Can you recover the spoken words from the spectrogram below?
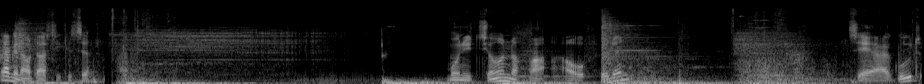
Ja, genau, da ist die Kiste. Munition nochmal auffüllen. Sehr gut.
